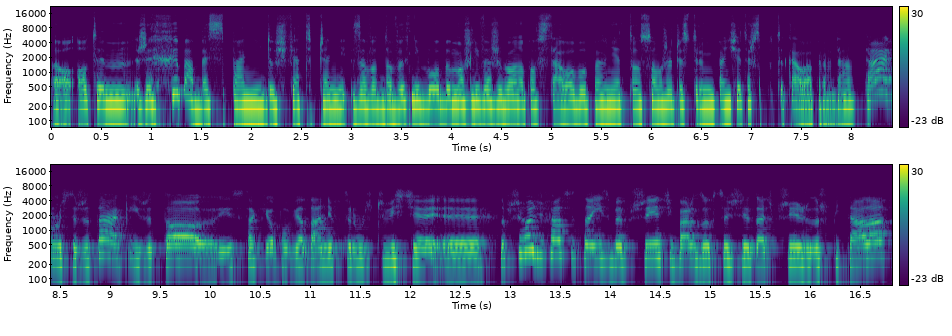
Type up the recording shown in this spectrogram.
o, o, tym, że chyba bez pani doświadczeń zawodowych nie byłoby możliwe, żeby ono powstało, bo pewnie to są rzeczy, z którymi pani się też spotykała, prawda? Tak, myślę, że tak. I że to jest takie opowiadanie, w którym rzeczywiście yy, no przychodzi facet na izbę przyjęć i bardzo chce się dać przyjąć do szpitala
